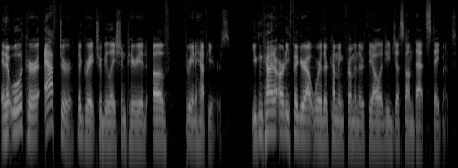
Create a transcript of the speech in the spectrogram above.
and it will occur after the Great Tribulation period of three and a half years. You can kind of already figure out where they're coming from in their theology just on that statement.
